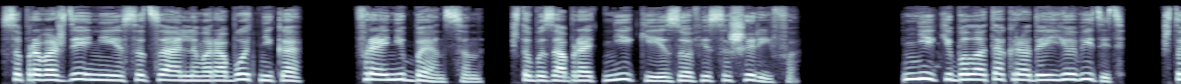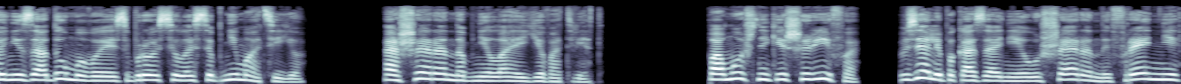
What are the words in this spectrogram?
в сопровождении социального работника Фрэнни Бенсон, чтобы забрать Ники из офиса шерифа. Ники была так рада ее видеть, что, не задумываясь, бросилась обнимать ее, а Шерон обняла ее в ответ. Помощники шерифа взяли показания у Шерон и Фрэнни,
